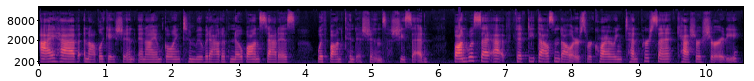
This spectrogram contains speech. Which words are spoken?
I have an obligation and I am going to move it out of no bond status with bond conditions, she said. Bond was set at $50,000, requiring 10% cash or surety.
